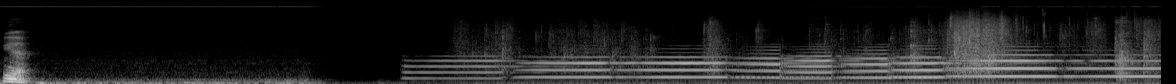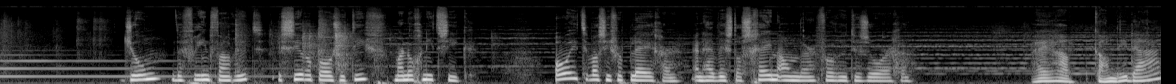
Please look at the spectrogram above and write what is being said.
Ja. John, de vriend van Ruud, is seropositief, maar nog niet ziek. Ooit was hij verpleger en hij wist als geen ander voor Ruud te zorgen. Hij had candida.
